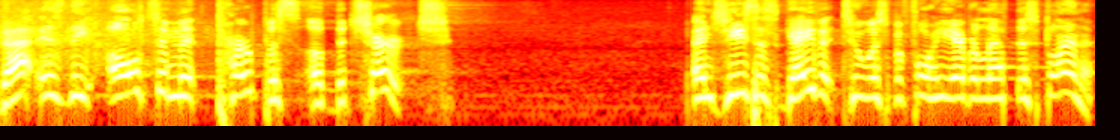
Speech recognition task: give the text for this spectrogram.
That is the ultimate purpose of the church. And Jesus gave it to us before he ever left this planet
